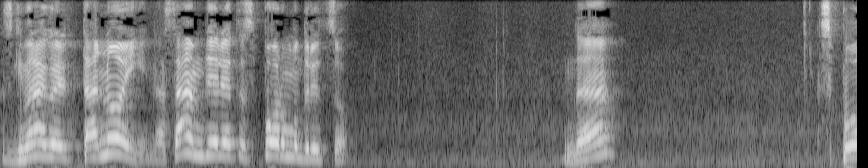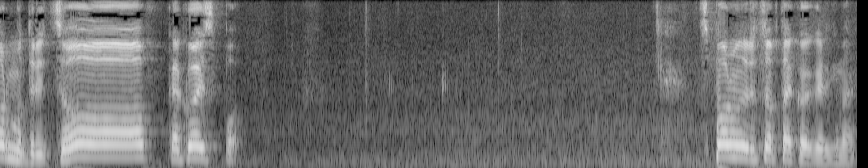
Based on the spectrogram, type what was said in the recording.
С Гимара говорит, Таной, на самом деле это спор мудрецов. Да? Спор мудрецов. Какой спор? Спор мудрецов такой, говорит Гимара.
